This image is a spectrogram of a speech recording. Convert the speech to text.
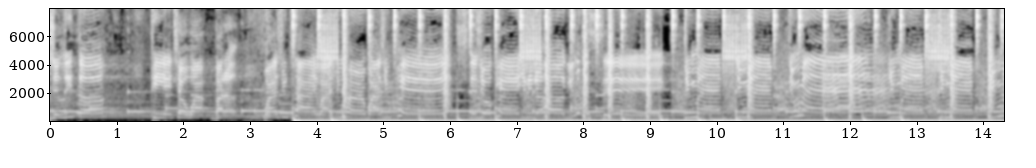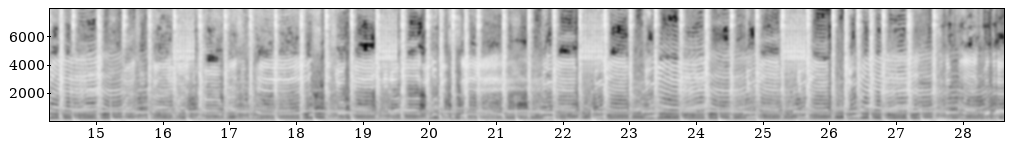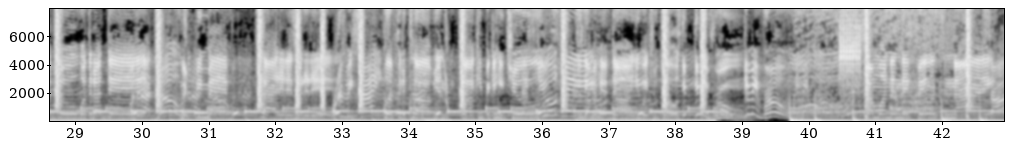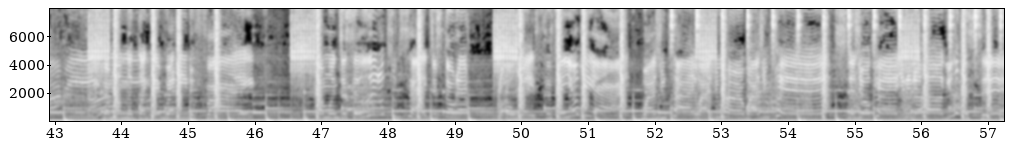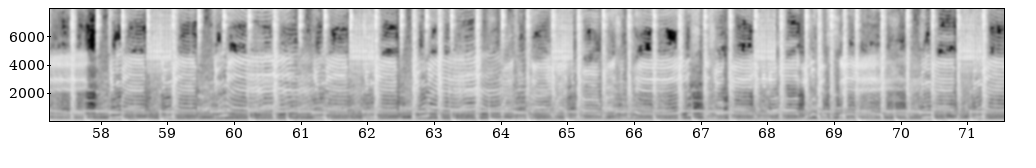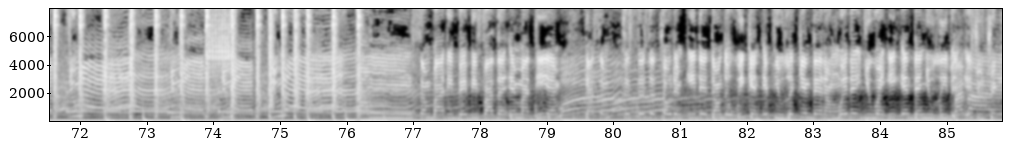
Jalita, P H O Y, butter. is you tied? Why eat it on the weekend. If you lickin', that I'm with it, you ain't eatin', then you leave it. Bye -bye. Is you trickin'?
